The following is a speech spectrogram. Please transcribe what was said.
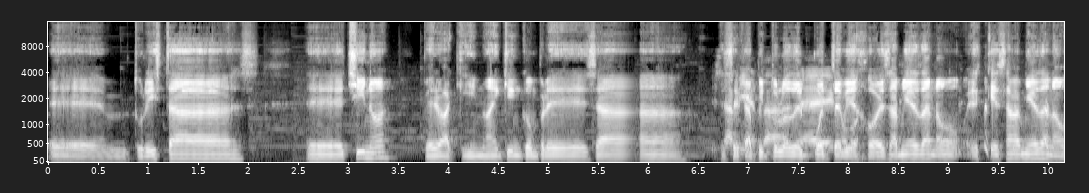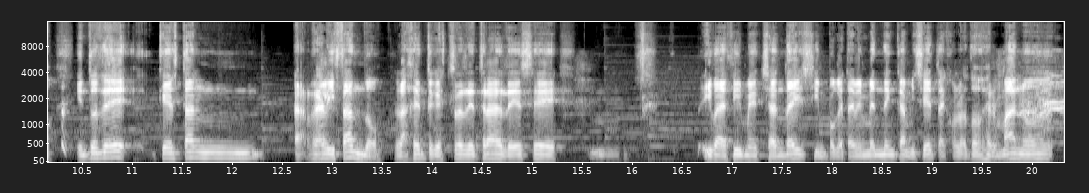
eh, turistas eh, chinos, pero aquí no hay quien compre esa, Esa ese mierda, capítulo del sea, puente como- viejo. Esa mierda no, es que esa mierda no. Entonces, ¿qué están realizando la gente que está detrás de ese... Iba a decir merchandising, porque también venden camisetas con los dos hermanos.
